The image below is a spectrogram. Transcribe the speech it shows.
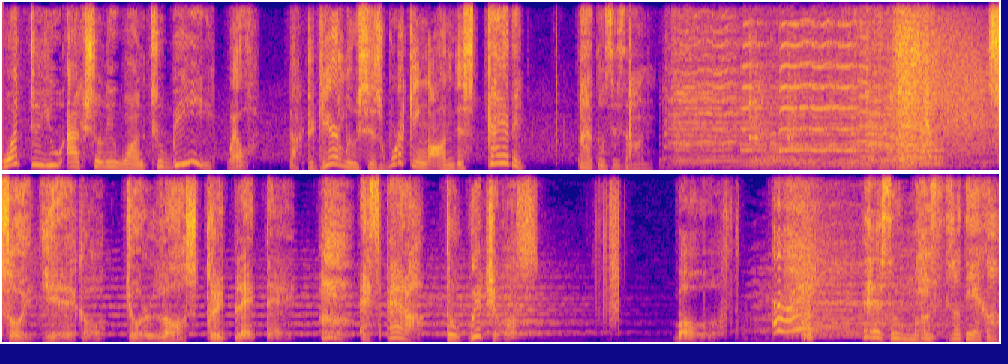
What do you actually want to be? Well, Dr. Gearloose is working on this. Cállate. Patos is on. Soy Diego, your lost triplete. Espera, the which of us? Both. Eres un monstruo, Diego.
